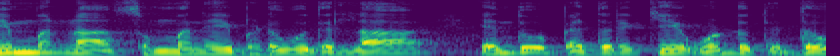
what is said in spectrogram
ನಿಮ್ಮನ್ನ ಸುಮ್ಮನೆ ಬಿಡುವುದಿಲ್ಲ ಎಂದು ಬೆದರಿಕೆ ಒಡ್ಡುತ್ತಿದ್ದು,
